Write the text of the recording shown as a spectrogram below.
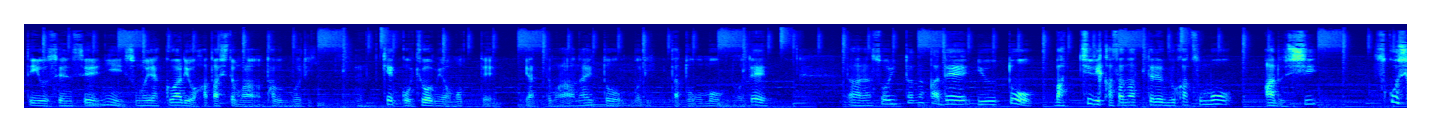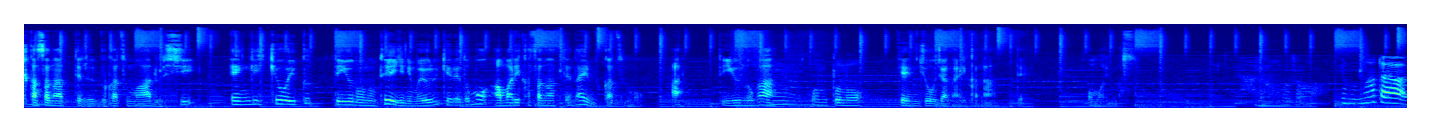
ていう先生にその役割を果たしてもらうのは多分無理、結構興味を持ってやってもらわないと無理だと思うのでだからそういった中で言うとバッチリ重なってる部活もあるし少し重なってる部活もあるし演劇教育っていうのの定義にもよるけれどもあまり重なってない部活もあるっていうのが本当の現状じゃないかなって思います。でもまだ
